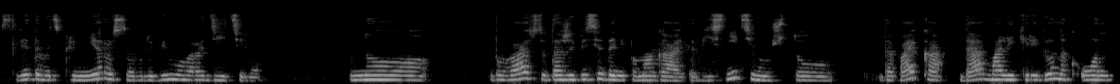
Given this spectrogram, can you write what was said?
следовать примеру своего любимого родителя. Но бывает, что даже беседа не помогает объяснить ему, что давай-ка, да, маленький ребенок, он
